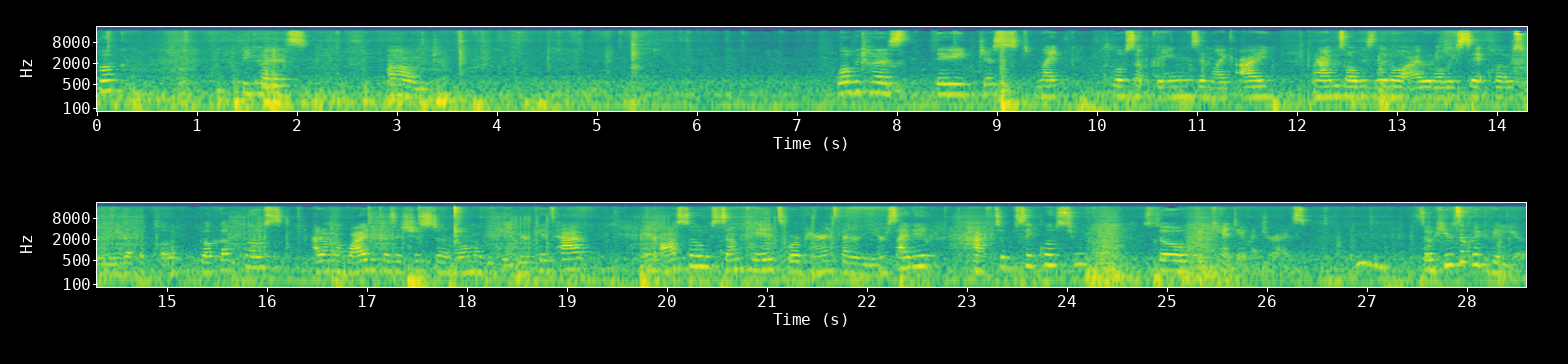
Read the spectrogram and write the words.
book because um, well because they just like close up things and like I when I was always little I would always sit close or read up a clo- book up close. I don't know why because it's just a normal behavior kids have. And also some kids or parents that are nearsighted have to sit close to it so it can't damage your eyes. So here's a quick video.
